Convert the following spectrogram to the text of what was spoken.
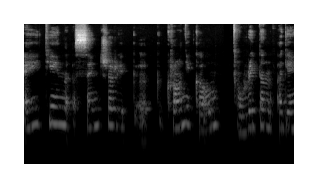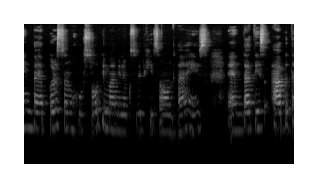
18th century uh, chronicle written again by a person who saw the Mamelukes with his own eyes, and that is Abd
